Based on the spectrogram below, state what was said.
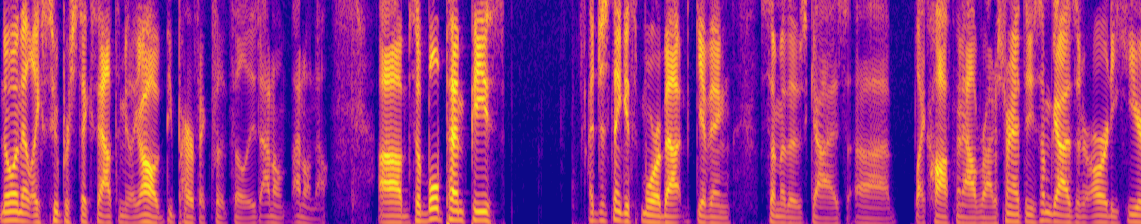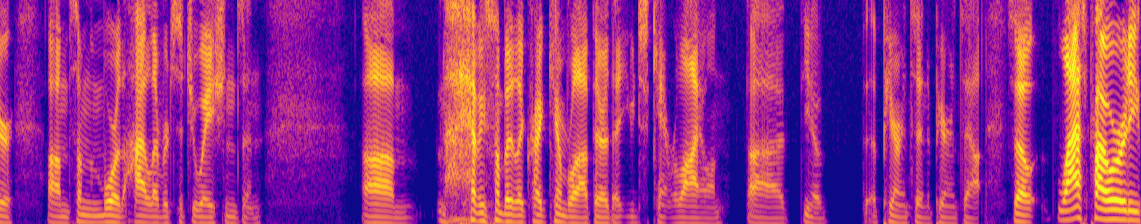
no one that like super sticks out to me. Like, oh, it'd be perfect for the Phillies. I don't I don't know. Um, so bullpen piece. I just think it's more about giving some of those guys, uh, like Hoffman, Alvarado, Seranthony, some guys that are already here, um, some of the more of the high leverage situations, and um, having somebody like Craig Kimbrel out there that you just can't rely on. Uh, you know, appearance in, appearance out. So last priority,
